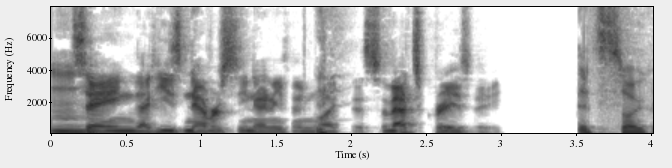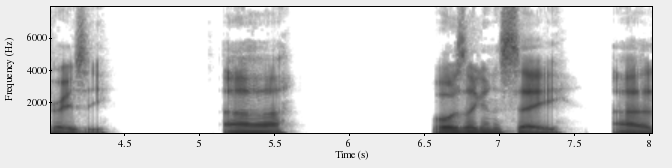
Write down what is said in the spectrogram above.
Mm. saying that he's never seen anything like this. So that's crazy. It's so crazy. Uh, what was I going to say? Uh,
